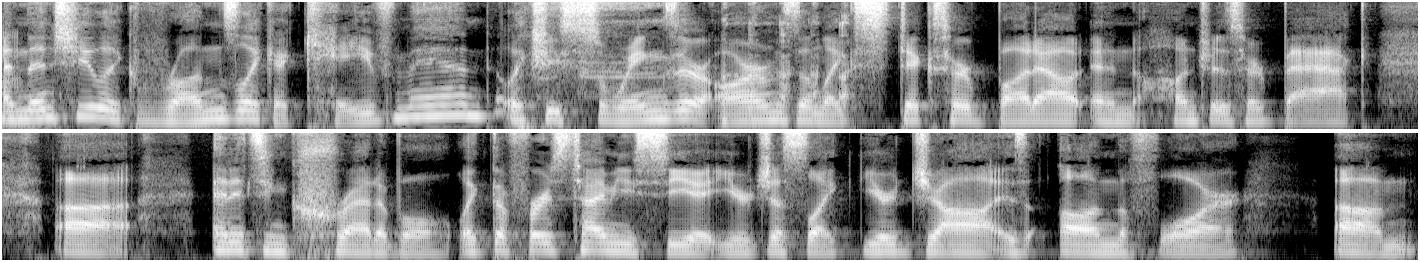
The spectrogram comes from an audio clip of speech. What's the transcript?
And then she like runs like a caveman. Like she swings her arms and like sticks her butt out and hunches her back. Uh, and it's incredible. Like the first time you see it, you're just like your jaw is on the floor. Um,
